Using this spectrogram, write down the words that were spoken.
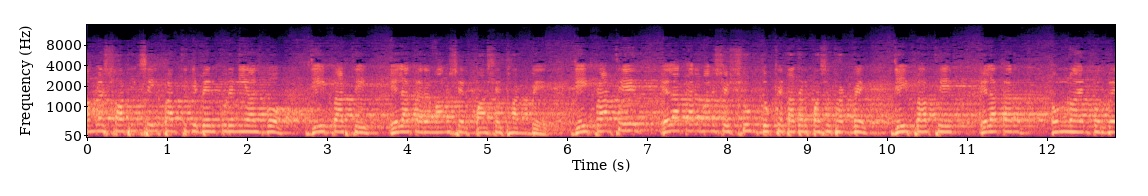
আমরা সঠিক সেই প্রার্থীকে বের করে নিয়ে আসব, যেই প্রার্থী এলাকার মানুষের পাশে থাকবে, যেই প্রার্থী এলাকার মানুষের সুখ দুঃখে তাদের পাশে থাকবে, যেই প্রার্থী এলাকার উন্নয়ন করবে,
